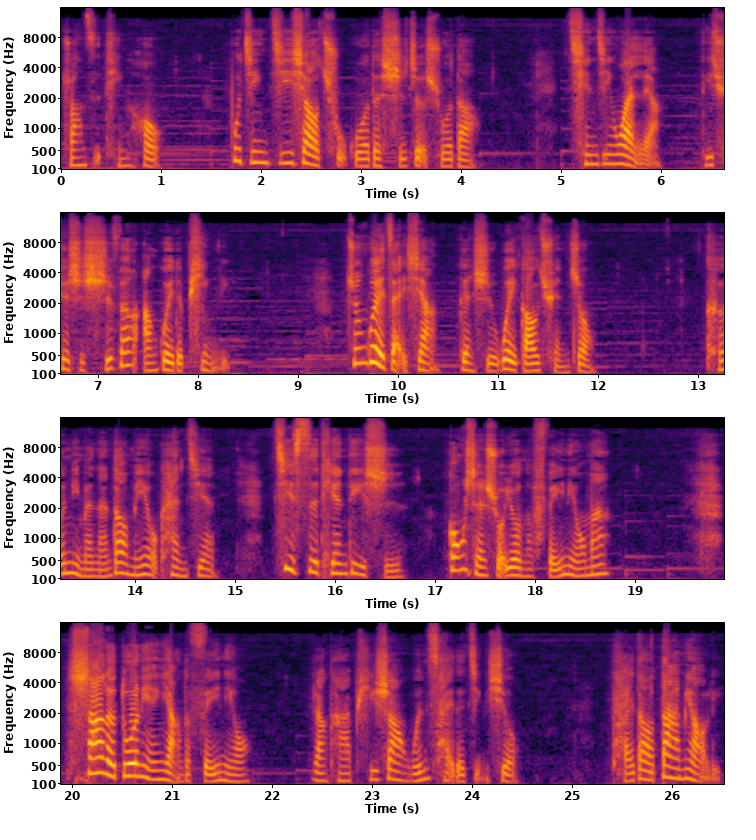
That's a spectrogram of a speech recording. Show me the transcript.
庄子听后。不禁讥笑楚国的使者，说道：“千金万两，的确是十分昂贵的聘礼。尊贵宰相更是位高权重。可你们难道没有看见祭祀天地时，公神所用的肥牛吗？杀了多年养的肥牛，让它披上文采的锦绣，抬到大庙里。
